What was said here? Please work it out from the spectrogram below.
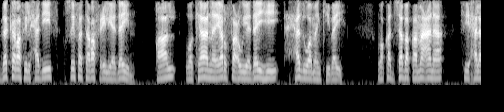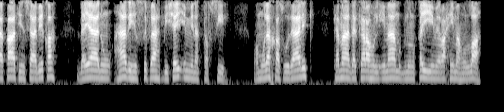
ذكر في الحديث صفة رفع اليدين. قال: وكان يرفع يديه حذو منكبيه، وقد سبق معنا في حلقات سابقة بيان هذه الصفة بشيء من التفصيل، وملخص ذلك كما ذكره الإمام ابن القيم رحمه الله.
